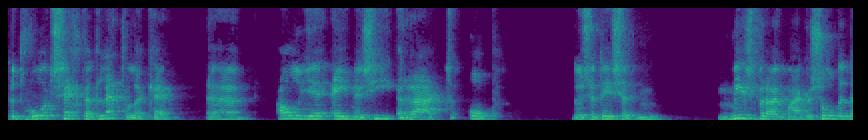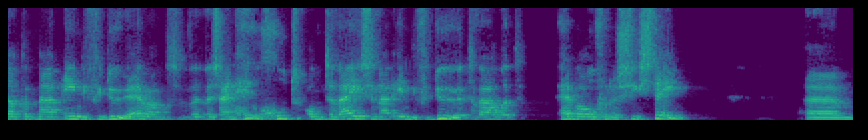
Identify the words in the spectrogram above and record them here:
het woord zegt het letterlijk. Hè? Eh, al je energie raakt op. Dus het is het misbruik maken zonder dat het naar individu. Hè? Want we, we zijn heel goed om te wijzen naar individuen, terwijl we het hebben over een systeem. Ehm,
